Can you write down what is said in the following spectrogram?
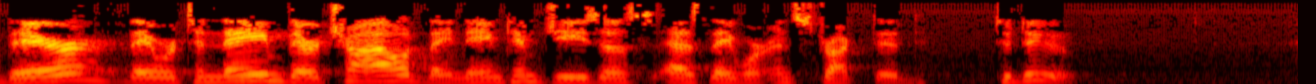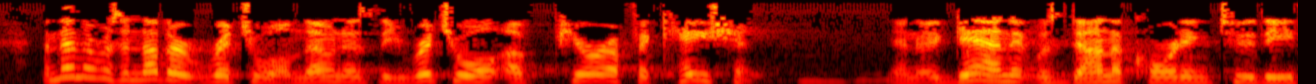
There, they were to name their child. They named him Jesus as they were instructed to do. And then there was another ritual known as the ritual of purification. And again, it was done according to the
